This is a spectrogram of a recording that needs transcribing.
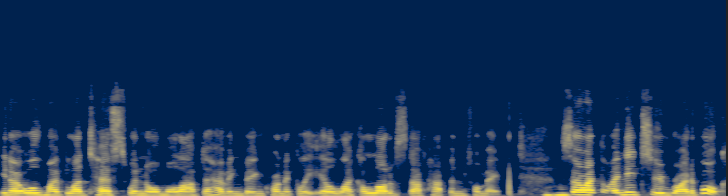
You know, all my blood tests were normal after having been chronically ill. Like a lot of stuff happened for me. Mm-hmm. So I thought I need to write a book.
